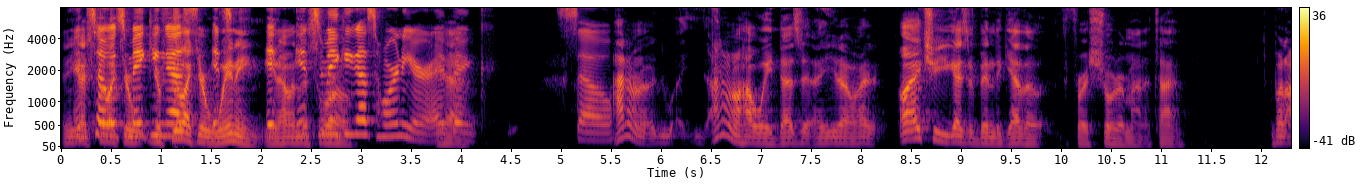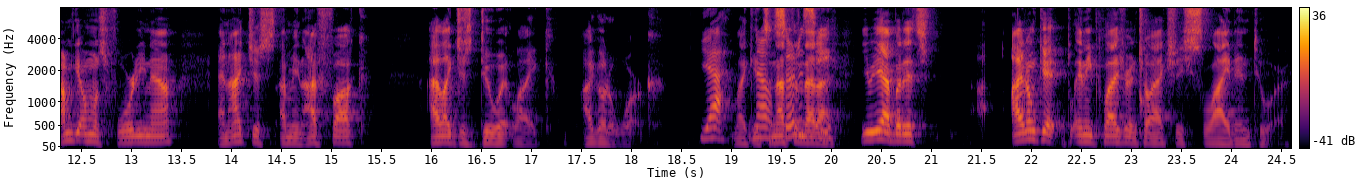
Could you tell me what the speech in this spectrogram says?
And you And guys so feel like it's you're, making you us like you're winning, you know, in it's this world. making us hornier, I Yeah. think. So I don't know. I don't know how Wade does it. I- You know, I oh, actually, you guys have been together for a shorter amount of time, but I'm almost forty now, and I just, I mean, I fuck. I like just do it like I go to work. Yeah, Like it's so nothing does that. I. Yeah, but it's. I don't get any pleasure until I actually slide into her.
